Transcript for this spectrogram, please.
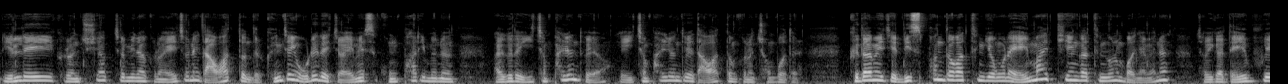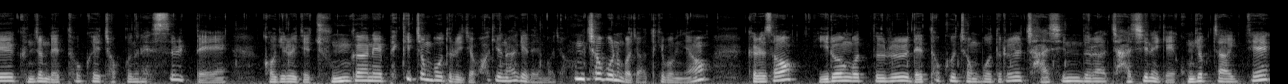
릴레이 그런 취약점이나 그런 예전에 나왔던 들 굉장히 오래됐죠. MS08이면은 말 그대로 2008년도에요. 2008년도에 예, 나왔던 그런 정보들. 그 다음에 이제 Responder 같은 경우는 MITM 같은 거는 뭐냐면은 저희가 내부의 근접 네트워크에 접근을 했을 때 거기를 이제 중간에 패킷 정보들을 이제 확인을 하게 되는 거죠. 훔쳐보는 거죠. 어떻게 보면요. 그래서 이런 것들을 네트워크 정보들을 자신들 자신에게 공격자에게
